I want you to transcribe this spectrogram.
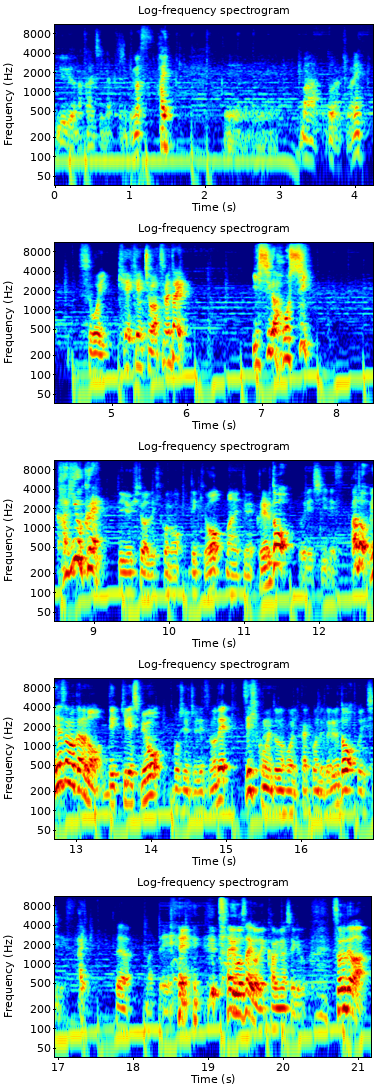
というような感じになっております。はい、えー、まあどうなんでしょうね。すごい経験値を集めたい。石が欲しい。鍵をくれっていう人はぜひこのデッキを真似てくれると嬉しいです。あと皆様からのデッキレシピも募集中ですのでぜひコメントの方に書き込んでくれると嬉しいです。はい。それではまた、え、最後最後で噛みましたけど。それでは、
